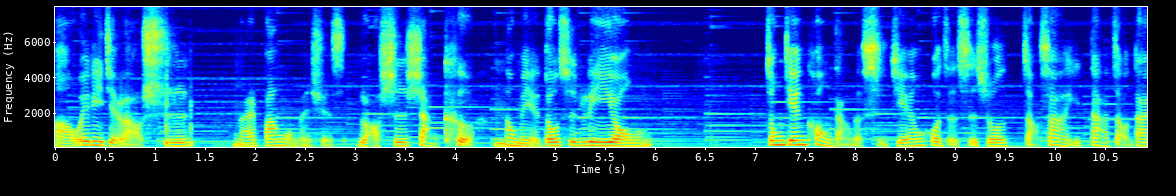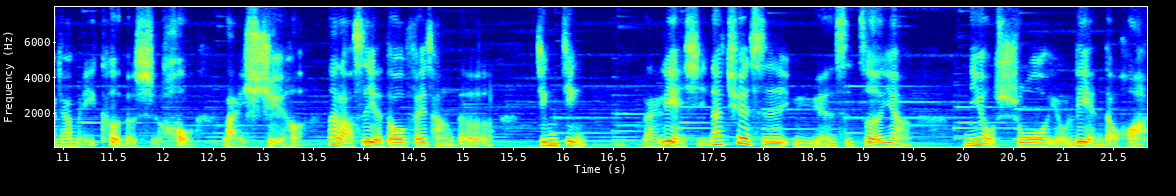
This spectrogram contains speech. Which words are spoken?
啊魏丽姐老师来帮我们学生老师上课。那我们也都是利用中间空档的时间，或者是说早上一大早大家没课的时候来学哈。那老师也都非常的精进来练习。那确实语言是这样，你有说有练的话，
